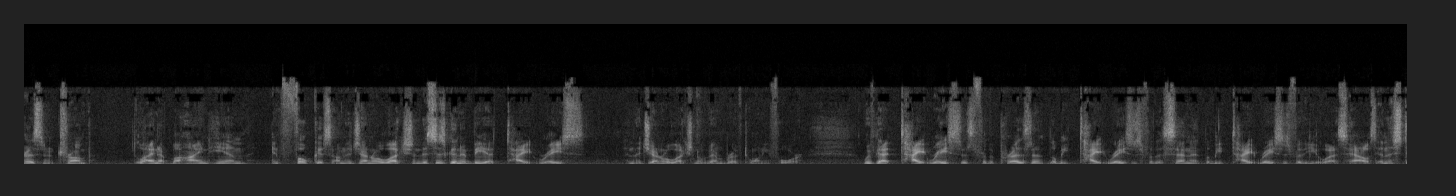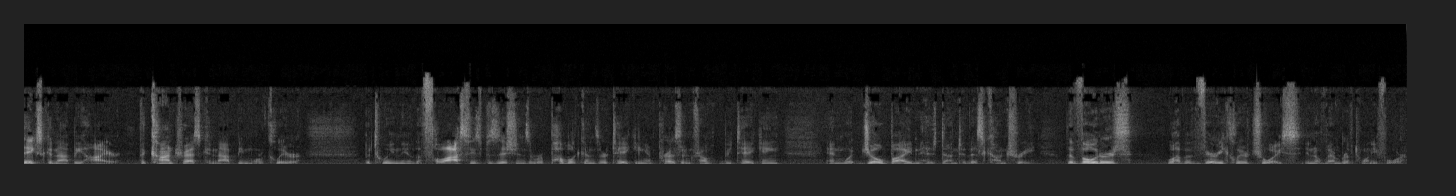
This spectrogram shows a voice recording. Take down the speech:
President Trump, line up behind him, and focus on the general election. This is going to be a tight race in the general election, November of 24. We've got tight races for the president. There'll be tight races for the Senate. There'll be tight races for the U.S. House. And the stakes cannot be higher. The contrast cannot be more clear between you know, the philosophies, positions the Republicans are taking and President Trump will be taking and what Joe Biden has done to this country. The voters will have a very clear choice in November of 24.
